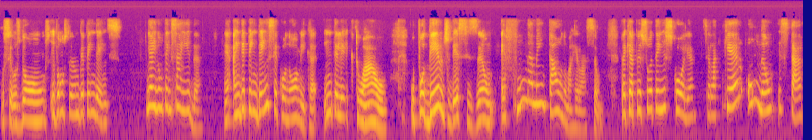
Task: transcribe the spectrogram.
os seus dons e vão se tornando dependentes. E aí não tem saída a independência econômica, intelectual, o poder de decisão é fundamental numa relação, para que a pessoa tenha escolha se ela quer ou não estar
